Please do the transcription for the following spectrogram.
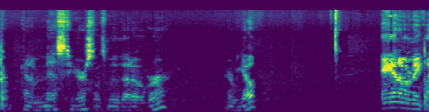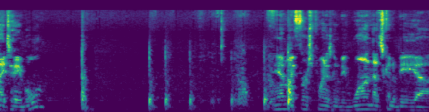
Kind of missed here, so let's move that over. There we go. And I'm going to make my table. And my first point is going to be 1. That's going to be, uh,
